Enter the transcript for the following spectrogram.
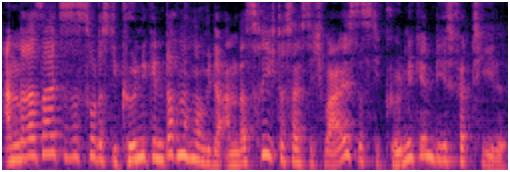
Andererseits ist es so, dass die Königin doch nochmal wieder anders riecht. Das heißt, ich weiß, dass die Königin, die ist fertil.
